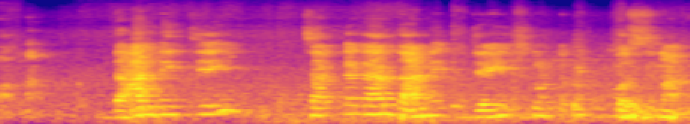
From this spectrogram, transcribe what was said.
వల్ల దాని నుంచి చక్కగా దాన్ని జయించుకుంటూ వస్తున్నాను.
